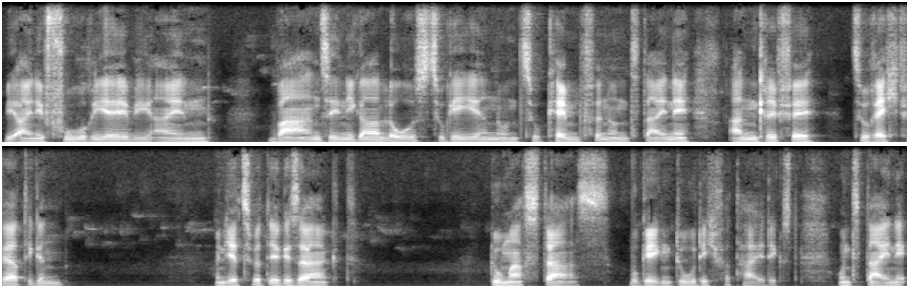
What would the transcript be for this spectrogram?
wie eine Furie, wie ein Wahnsinniger loszugehen und zu kämpfen und deine Angriffe zu rechtfertigen. Und jetzt wird dir gesagt, du machst das, wogegen du dich verteidigst. Und deine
